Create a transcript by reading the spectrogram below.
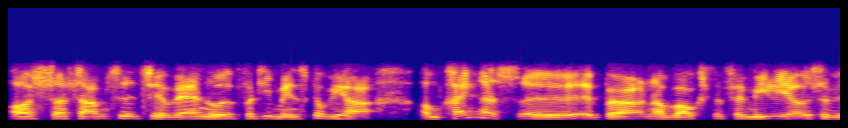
og så samtidig til at være noget for de mennesker, vi har omkring os, øh, børn og voksne familier osv.,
